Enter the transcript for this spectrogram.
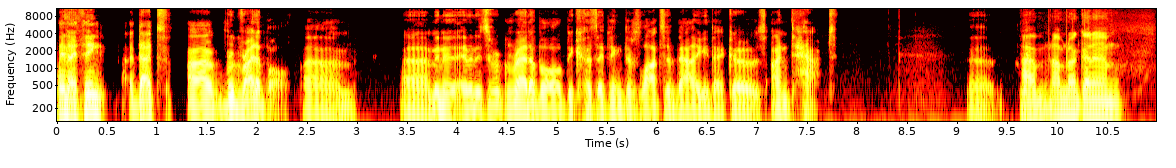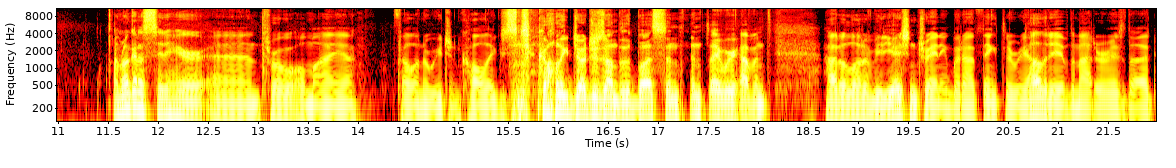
and I think that's uh, regrettable. Um, uh, I mean, I mean, it's regrettable because I think there's lots of value that goes untapped. Uh, yeah. I'm, I'm not gonna, I'm not gonna sit here and throw all my uh, fellow Norwegian colleagues, colleague judges under the bus and, and, say we haven't had a lot of mediation training. But I think the reality of the matter is that,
